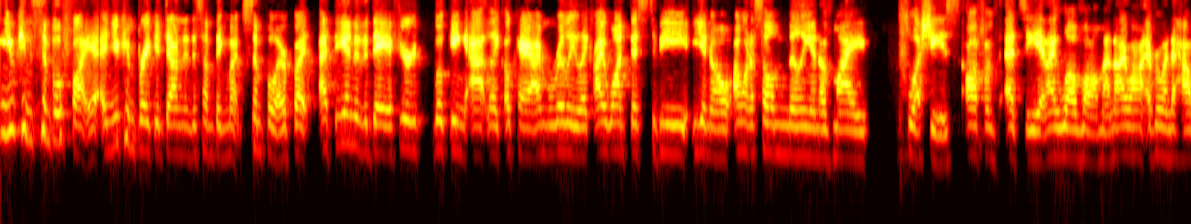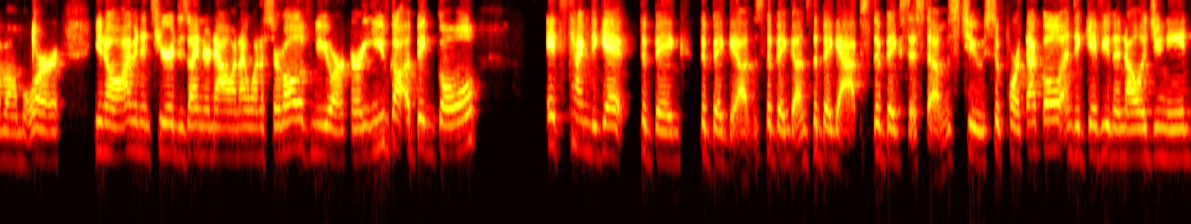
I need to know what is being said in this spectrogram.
you can simplify it and you can break it down into something much simpler. But at the end of the day if you're looking at like okay i'm really like i want this to be you know i want to sell a million of my plushies off of Etsy and I love them and I want everyone to have them. Or, you know, I'm an interior designer now and I want to serve all of New York. Or you've got a big goal. It's time to get the big, the big guns, the big guns, the big apps, the big systems to support that goal and to give you the knowledge you need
